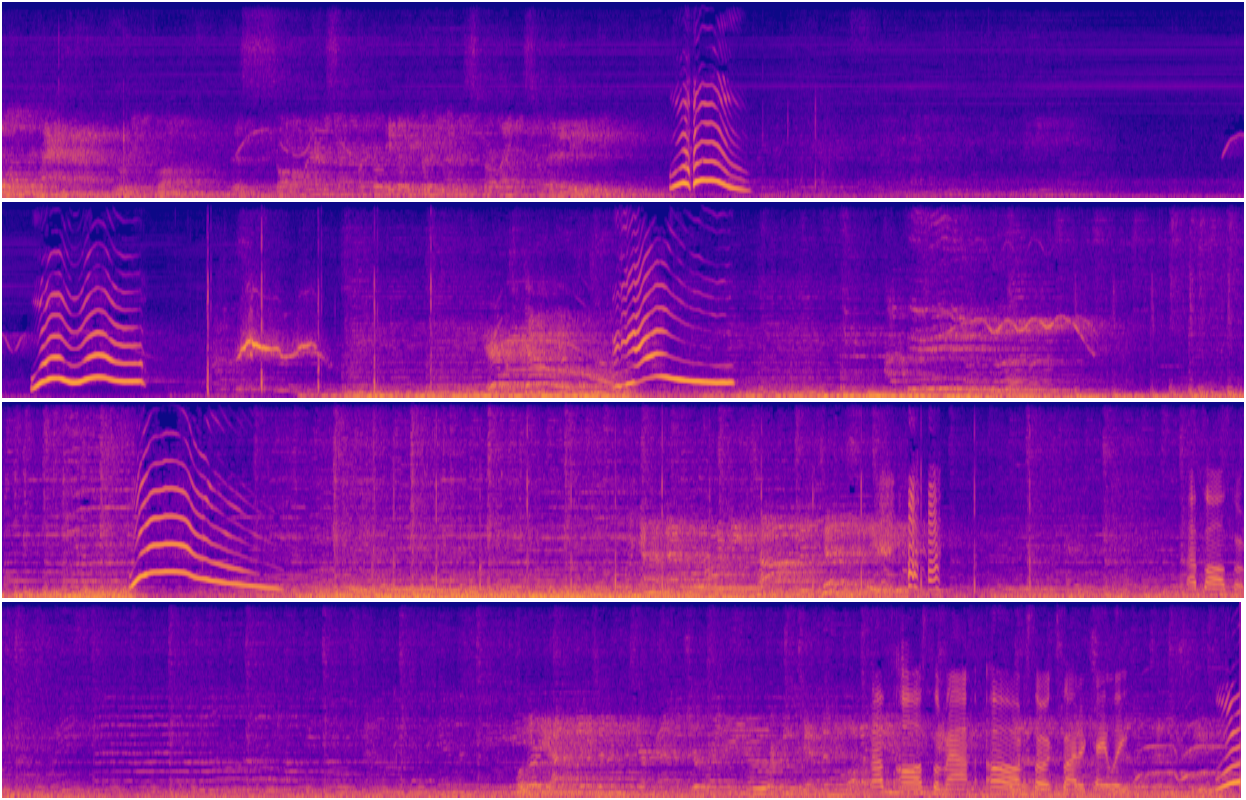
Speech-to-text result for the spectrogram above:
one half. Green from this storm runner, San Francisco Hito Hito Hito, Starlight Serenity. That's awesome. Well, there you have it, ladies your amateur rating, your rookie champion. Love. That's awesome, Matt. Oh, I'm so excited, Kaylee. Woo!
